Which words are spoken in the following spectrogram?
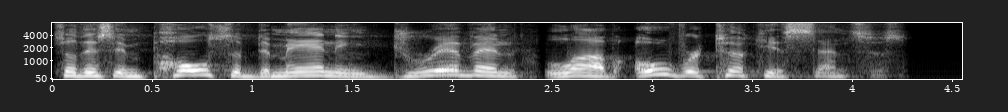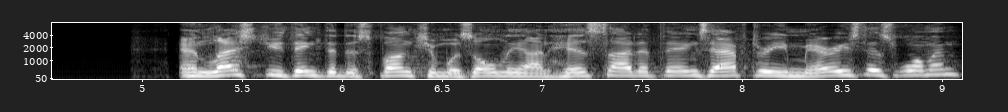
So, this impulsive, demanding, driven love overtook his senses. And lest you think the dysfunction was only on his side of things, after he marries this woman,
